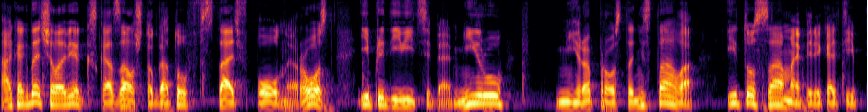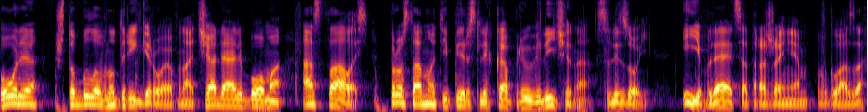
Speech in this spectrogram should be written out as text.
А когда человек сказал, что готов встать в полный рост и предъявить себя миру, мира просто не стало – и то самое перекати поле, что было внутри героя в начале альбома, осталось, просто оно теперь слегка преувеличено слезой и является отражением в глазах.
